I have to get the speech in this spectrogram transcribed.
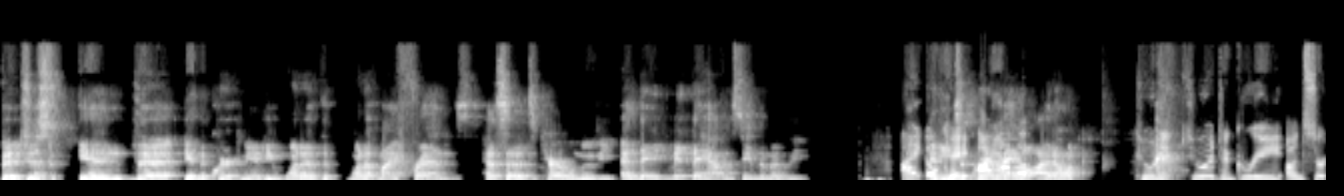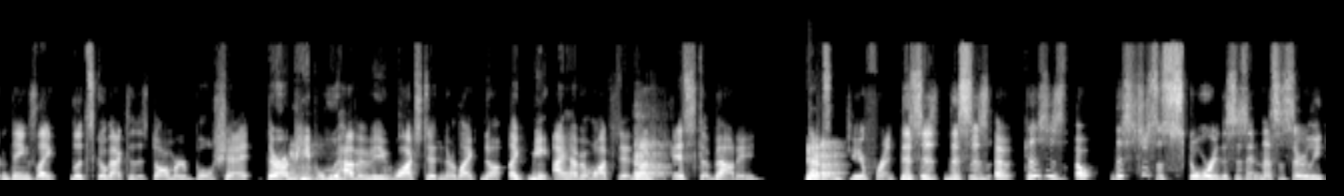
But just in the in the queer community, one of the one of my friends has said it's a terrible movie, and they admit they haven't seen the movie. I okay. I have a, I don't. To a, to a degree on certain things like let's go back to this Dahmer bullshit. There are Mhm. people who haven't even watched it and they're like, no, like me, I haven't watched it and I'm pissed about it. That's Yeah. different. This is this is a this is oh this is just a story. This isn't necessarily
